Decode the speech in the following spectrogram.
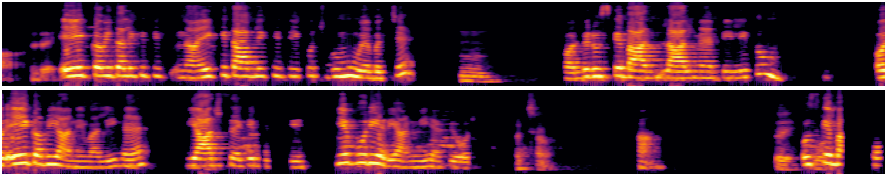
और एक कविता लिखी थी ना एक किताब लिखी थी कुछ गुम हुए बच्चे। हम्म। और फिर उसके बाद लाल मैं पीली तुम। और एक अभी आने वाली है याद से के बिस्किट ये पूरी हरियाणवी है प्योर। अच्छा। हाँ। उसके बाद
